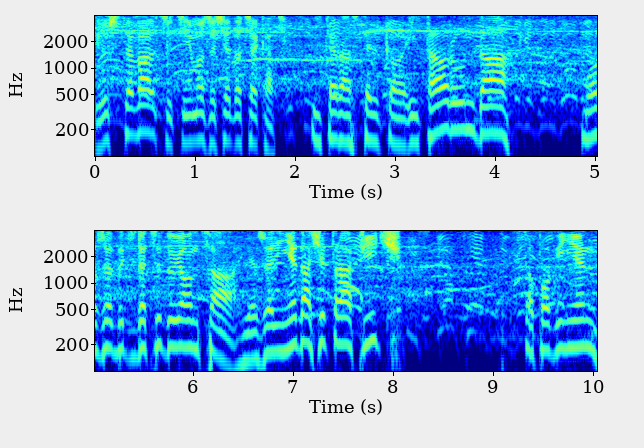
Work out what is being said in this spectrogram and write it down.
Już chce walczyć, nie może się doczekać. i teraz tylko. I ta runda może być decydująca. Jeżeli nie da się trafić, to powinien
